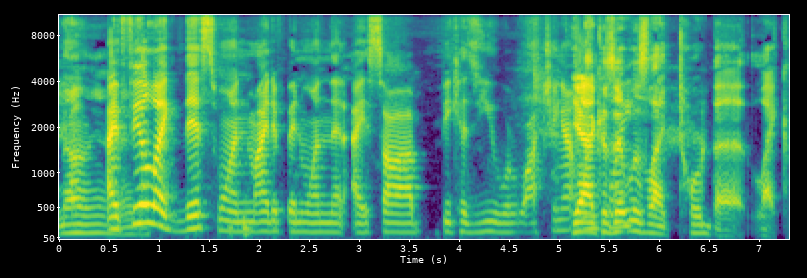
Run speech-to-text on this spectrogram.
No, yeah, i maybe. feel like this one might have been one that i saw because you were watching it yeah, because it was like toward the like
